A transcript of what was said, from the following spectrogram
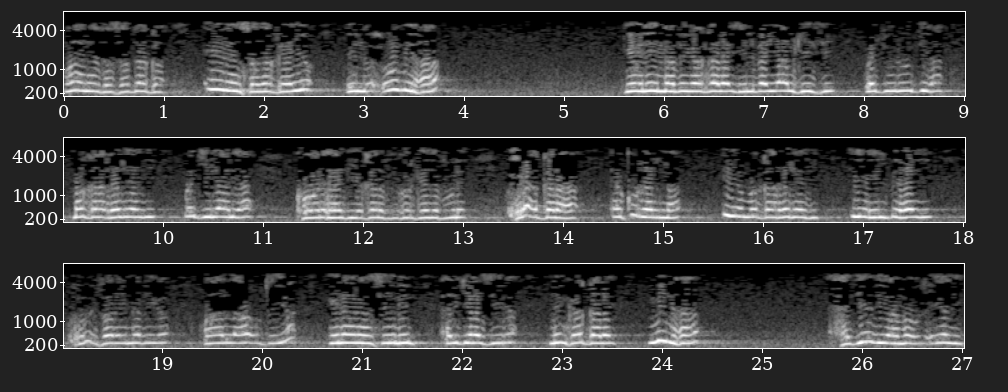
wa ana tasadaqa inaan sadaqeeyo biluxuumihaa geelii nabiga qalay hilbayaalkiisii wa juluudiha maqaaradeedii wa jilaaliha kooraheedii qalabkii korkeeda fulay wixii aqalahaa ee ku rarnaa iyo maqaaradeedii iyo hilbaheedii. Wuxuu ifaray nabiga wa allaa udiya inaanan siinin aljaasiira ninka qalay minhaa hadyadii ama udciyadii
